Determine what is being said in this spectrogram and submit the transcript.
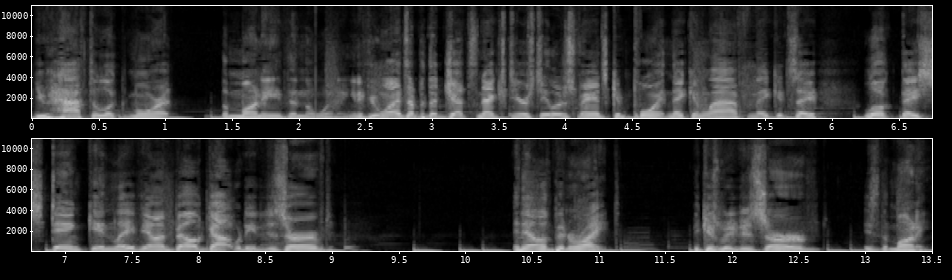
you have to look more at the money than the winning. And if he winds up at the Jets next year, Steelers fans can point and they can laugh and they can say, look, they stink and Le'Veon Bell got what he deserved. And they'll have been right because what he deserved is the money.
